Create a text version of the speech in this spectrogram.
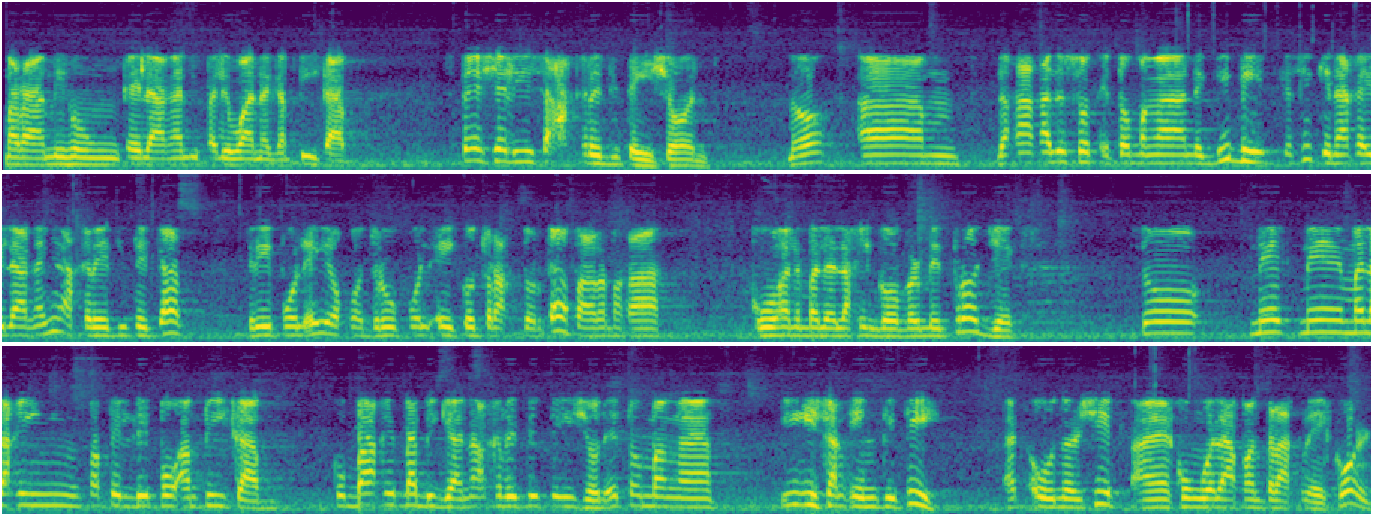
marami hong kailangan ipaliwanag ang PCAP, especially sa accreditation. No? Um, nakakalusot itong mga nagbibid kasi kinakailangan niya accredited ka, triple A o quadruple A contractor ka para makakuha ng malalaking government projects. So, may, may malaking papel din po ang PCAB kung bakit nabigyan ng accreditation itong mga iisang entity at ownership eh, kung wala pang track record.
